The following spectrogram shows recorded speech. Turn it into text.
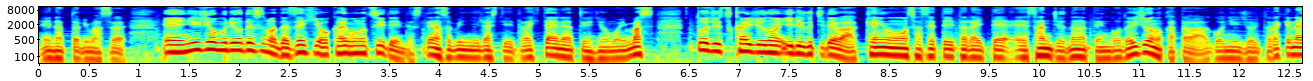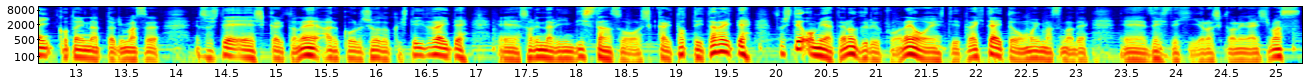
えー、なっております、えー、入場無料ですのでぜひお買い物ついでにですね遊びにいらしていただきたいなというふうに思います。ます。当日会場の入り口では検温をさせていただいて37.5度以上の方はご入場いただけないことになっております。そしてしっかりとねアルコール消毒していただいてそれなりにディスタンスをしっかりとっていただいてそしてお目当てのグループをね応援していただきたいと思いますので、ぜひぜひよろしくお願いします、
